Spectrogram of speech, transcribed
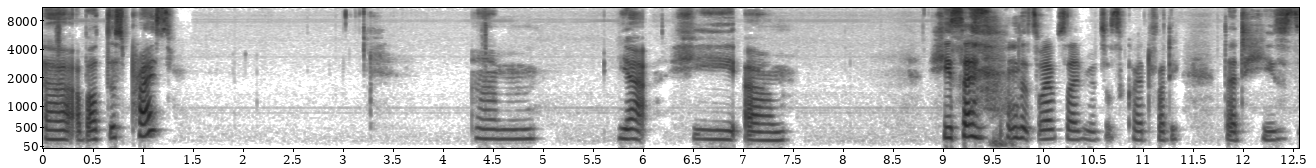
uh, about this prize. Um, yeah, he. Um, he said on this website, which is quite funny, that he's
